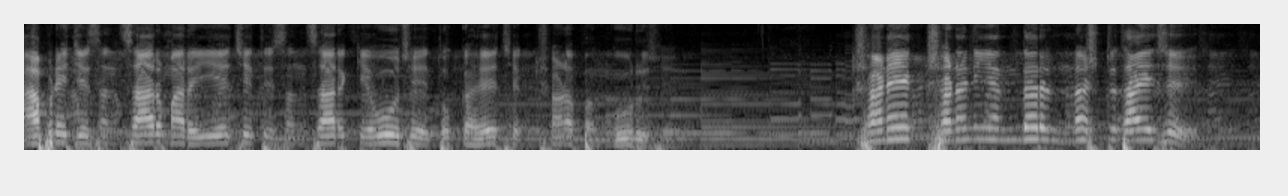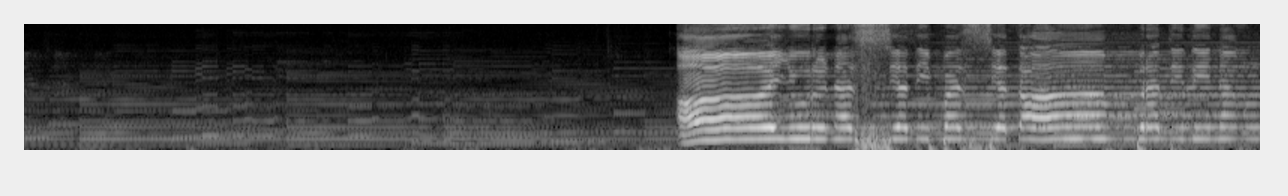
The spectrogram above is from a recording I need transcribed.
આપણે જે સંસારમાં રહીએ છીએ તે સંસાર કેવો છે તો કહે છે ક્ષણ ભંગુર છે. ક્ષણે ક્ષણની અંદર નષ્ટ થાય છે. આયુર્નસ્ય પશ્યતામ પ્રતિદિનમ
